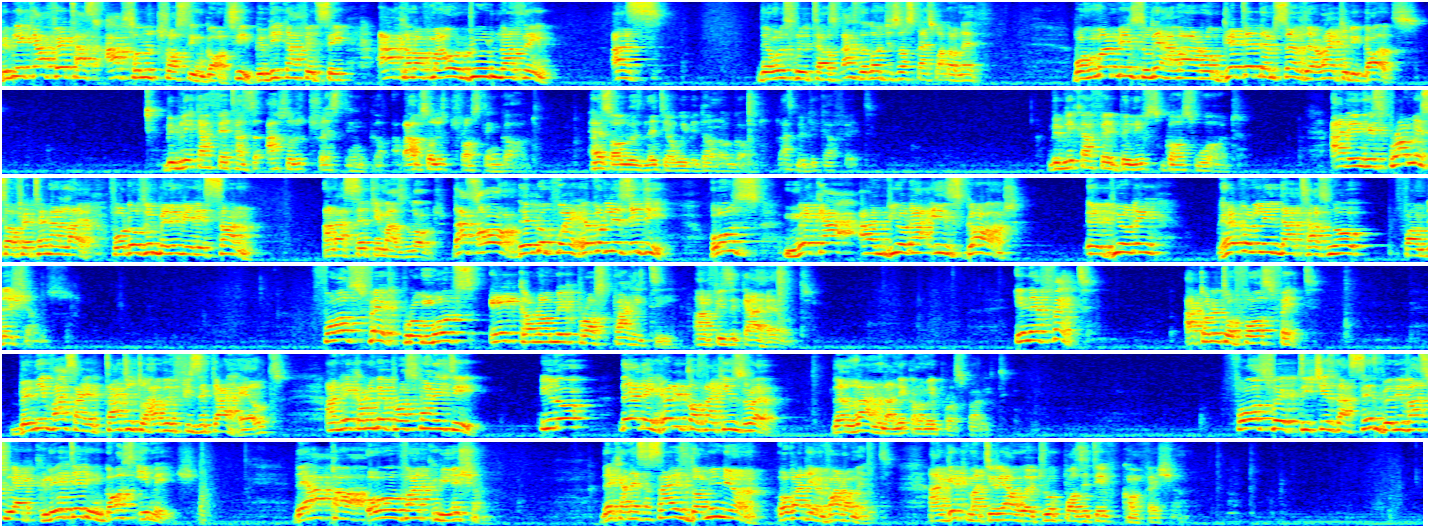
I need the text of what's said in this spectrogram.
Biblical faith has absolute trust in God. See, biblical faith say, I can of my own do nothing. As the Holy Spirit tells, that's the Lord Jesus Christ what on earth. But human beings today have arrogated themselves their right to be gods. Biblical faith has absolute trust in God, absolute trust in God. Hence, always let your will be done, O God. That's biblical faith. Biblical faith believes God's word. And in his promise of eternal life for those who believe in his son and accept him as Lord. That's all. They look for a heavenly city whose maker and builder is God. A building heavenly that has no foundations. False faith promotes economic prosperity and physical health. In effect, according to false faith, believers are entitled to having physical health and economic prosperity. You know, they are the inheritors like Israel, the land and economic prosperity. False faith teaches that since believers were created in God's image, they have power over creation. They can exercise dominion over the environment and get material wealth through positive confession.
